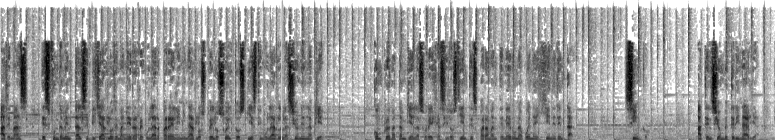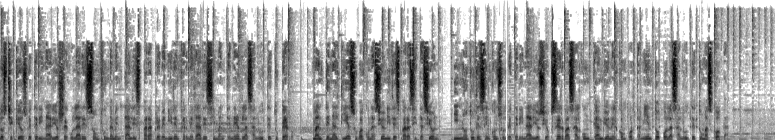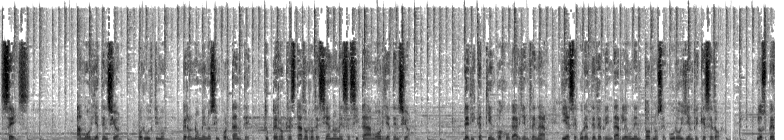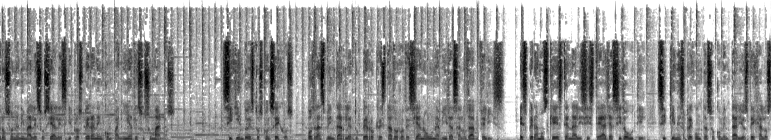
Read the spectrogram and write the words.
Además, es fundamental cepillarlo de manera regular para eliminar los pelos sueltos y estimular la relación en la piel. Comprueba también las orejas y los dientes para mantener una buena higiene dental. 5. Atención veterinaria. Los chequeos veterinarios regulares son fundamentales para prevenir enfermedades y mantener la salud de tu perro. Mantén al día su vacunación y desparasitación, y no dudes en consultar veterinario si observas algún cambio en el comportamiento o la salud de tu mascota. 6. Amor y atención. Por último, pero no menos importante, tu perro crestado rodesiano necesita amor y atención. Dedica tiempo a jugar y entrenar, y asegúrate de brindarle un entorno seguro y enriquecedor. Los perros son animales sociales y prosperan en compañía de sus humanos. Siguiendo estos consejos, podrás brindarle a tu perro crestado rodesiano una vida saludable y feliz. Esperamos que este análisis te haya sido útil, si tienes preguntas o comentarios déjalos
